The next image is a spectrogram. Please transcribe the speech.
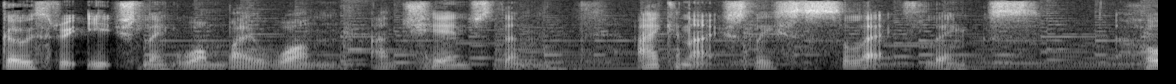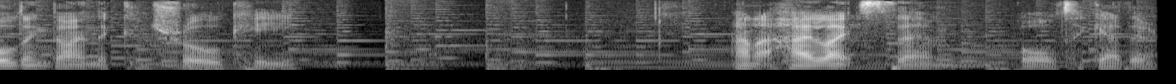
go through each link one by one and change them, I can actually select links holding down the control key and it highlights them all together.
